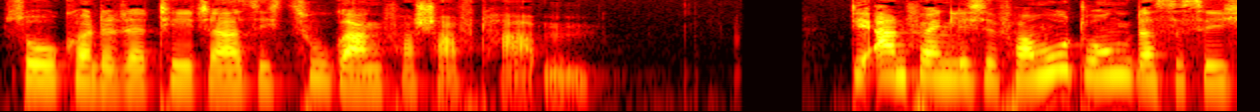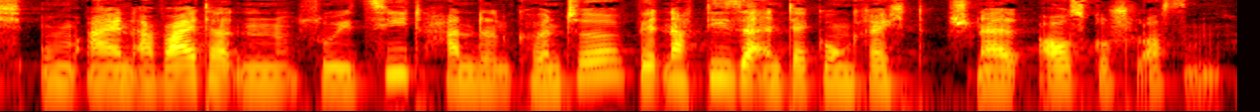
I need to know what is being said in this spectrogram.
So könnte der Täter sich Zugang verschafft haben. Die anfängliche Vermutung, dass es sich um einen erweiterten Suizid handeln könnte, wird nach dieser Entdeckung recht schnell ausgeschlossen.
